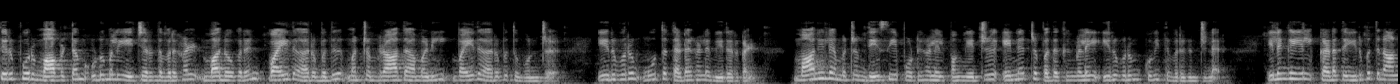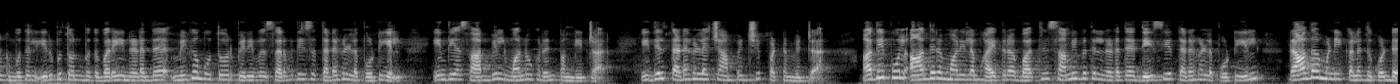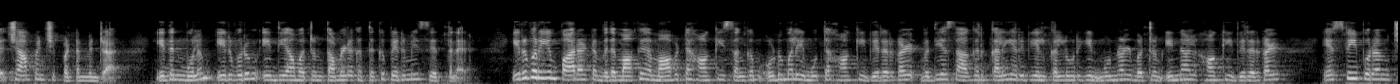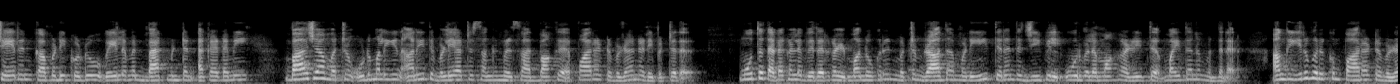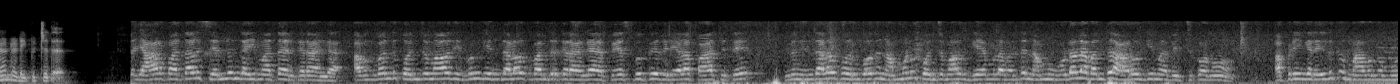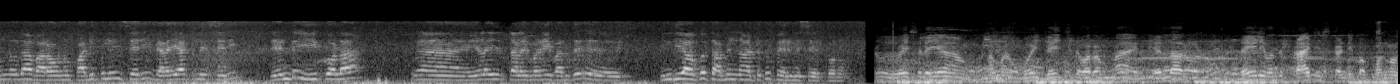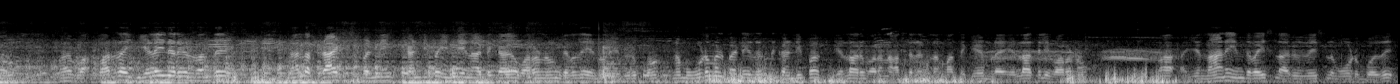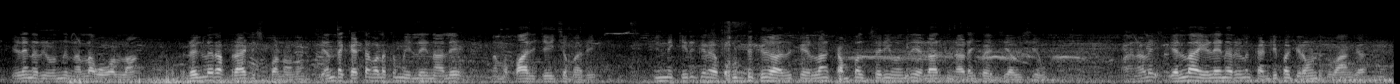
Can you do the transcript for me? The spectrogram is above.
திருப்பூர் மாவட்டம் உடுமலையைச் சேர்ந்தவர்கள் மனோகரன் வயது அறுபது மற்றும் ராதாமணி வயது அறுபத்து ஒன்று. இருவரும் மூத்த தடகள வீரர்கள். மாநில மற்றும் தேசிய போட்டிகளில் பங்கேற்று எண்ணற்ற பதக்கங்களை இருவரும் குவித்து வருகின்றனர். இலங்கையில் கடந்த இருபத்தி நான்கு முதல் இருபத்தொன்பது வரை நடந்த மிக மூத்தோர் பிரிவு சர்வதேச தடகள போட்டியில் இந்தியா சார்பில் மனோகரன் பங்கேற்றார். இதில் தடகள சாம்பியன்ஷிப் பட்டம் வென்றார். அதேபோல் ஆந்திர மாநிலம் ஹைதராபாத்தில் சமீபத்தில் நடந்த தேசிய தடகள போட்டியில் ராதாமணி கலந்து கொண்டு சாம்பியன்ஷிப் பட்டம் வென்றார். இதன் மூலம் இருவரும் இந்தியா மற்றும் தமிழகத்துக்கு பெருமை சேர்த்தனர். இருவரையும் பாராட்டும் விதமாக மாவட்ட ஹாக்கி சங்கம் உடுமலை மூத்த ஹாக்கி வீரர்கள் வித்யாசாகர் கலை அறிவியல் கல்லூரியின் முன்னாள் மற்றும் இன்னாள் ஹாக்கி வீரர்கள் எஸ் வி புரம் சேரன் கபடி குழு வேலவன் பேட்மிண்டன் அகாடமி பாஜா மற்றும் உடுமலையின் அனைத்து விளையாட்டு சங்கங்கள் சார்பாக பாராட்டு விழா நடைபெற்றது. மூத்த தடகள வீரர்கள் மனோகரன் மற்றும் ராதாமணியை திறந்த ஜீப்பில் ஊர்வலமாக அழைத்து மைதானம் வந்தனர். அங்கு இருவருக்கும் பாராட்டு விழா நடைபெற்றது. யாரை பார்த்தாலும் செல்லும் கைமா தான் இருக்கிறாங்க. அவங்க வந்து கொஞ்சமாவது இவங்க இந்த அளவுக்கு வந்திருக்கிறாங்க. ஃபேஸ்புக் இதுலையெல்லாம் பார்த்துட்டு இவங்க இந்த அளவுக்கு வரும்போது நம்மளும் கொஞ்சமாவது கேமில் வந்து நம்ம உடலை வந்து ஆரோக்கியமாக வச்சுக்கணும். அப்படிங்கிற இதுக்கு அவங்க முன்னுதா வரணும். படிப்புலையும் சரி விளையாட்டுலையும் சரி ரெண்டும் ஈக்குவலாக இளைய தலைமுறை வந்து இந்தியாவுக்கும் தமிழ்நாட்டுக்கும் பெருமை சேர்க்கணும். இருபது வயசுலயும் நம்ம போய் ஜெயிச்சுட்டு வரோம்னா எல்லாரும் டெய்லி வந்து ப்ராக்டிஸ் கண்டிப்பாக பண்ணணும். வர்ற இளைஞர்கள் வந்து நல்லா ப்ராக்டிஸ் பண்ணி கண்டிப்பாக இந்திய நாட்டுக்காக வரணுங்கிறது என்னுடைய விருப்பம். நம்ம உடுமல்பேட்டையிலேருந்து கண்டிப்பாக எல்லாரும் வரணும். அத்தனை மற்ற கேமில் எல்லாத்துலேயும் வரணும். நானே இந்த வயசில் அறுபது வயசில் ஓடும்போது இளைஞர்கள் வந்து நல்லா ஓடலாம். ரெகுலராக ப்ராக்டிஸ் பண்ணணும். எந்த கெட்ட வழக்கமும் இல்லைனாலே நம்ம பாதி ஜெயித்த மாதிரி. இன்னைக்கு இருக்கிற ஃபுட்டுக்கு அதுக்கு எல்லாம் கம்பல்சரி வந்து எல்லாருக்கும் நடைப்பயிற்சி அவசியம் அதனால் எல்லா இளைஞர்களும் கண்டிப்பாக கிரவுண்டுக்கு வாங்க.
